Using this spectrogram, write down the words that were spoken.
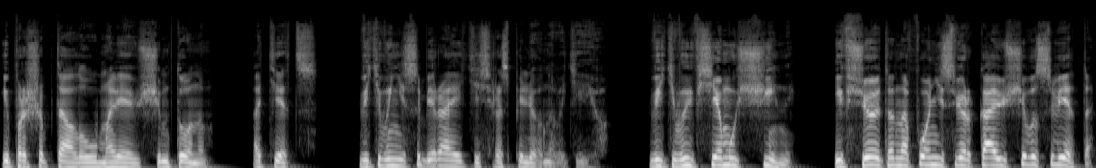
и прошептала умоляющим тоном «Отец, ведь вы не собираетесь распеленывать ее. Ведь вы все мужчины, и все это на фоне сверкающего света.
